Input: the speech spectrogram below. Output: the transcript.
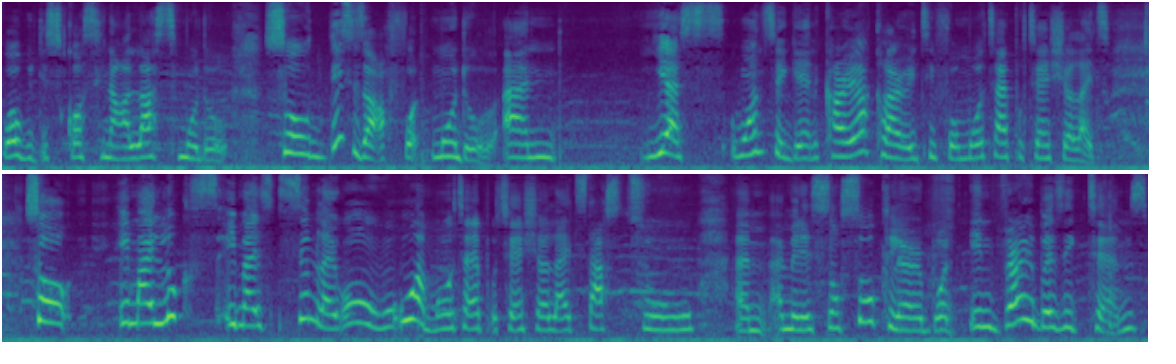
what we discussed in our last model. So this is our fourth model, and yes, once again, career clarity for multi potentialites. So it might look it might seem like oh who are multi-potentialites that's too? Um, i mean it's not so clear but in very basic terms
